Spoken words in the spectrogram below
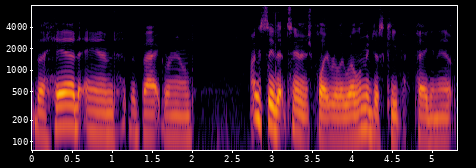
the head and the background. I can see that 10 inch plate really well. Let me just keep pegging it.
